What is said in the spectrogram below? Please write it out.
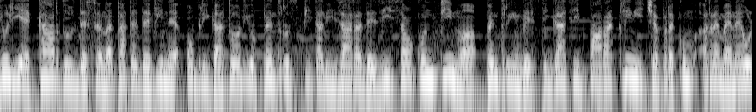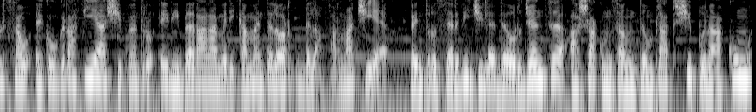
iulie, cardul de sănătate devine obligatoriu pentru spitalizarea de zi sau continuă, pentru investigații paraclinice precum remeneul sau ecografia și pentru eliberarea medicamentelor de la farmacie. Pentru serviciile de urgență, așa cum s-a întâmplat și până acum,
